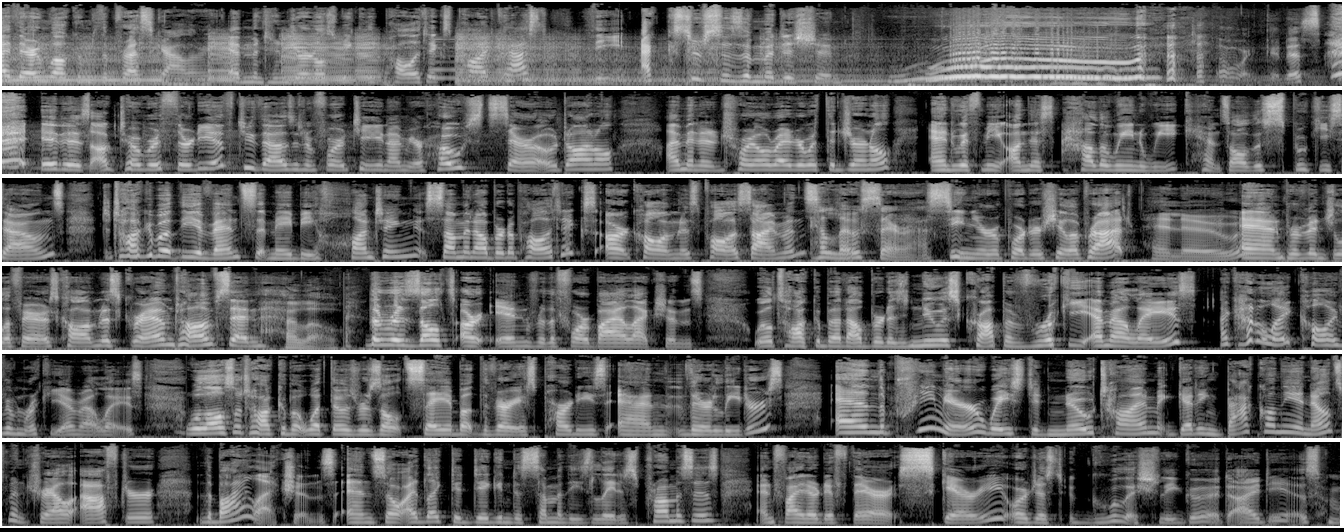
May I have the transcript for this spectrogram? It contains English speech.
Hi there, and welcome to the Press Gallery, Edmonton Journal's weekly politics podcast, the Exorcism Edition. Woo! my goodness. It is October 30th, 2014. I'm your host, Sarah O'Donnell. I'm an editorial writer with the Journal, and with me on this Halloween week, hence all the spooky sounds, to talk about the events that may be haunting some in Alberta politics are columnist Paula Simons. Hello, Sarah. Senior reporter Sheila Pratt. Hello. And provincial affairs columnist Graham Thompson. Hello. The results are in for the four by elections. We'll talk about Alberta's newest crop of rookie MLAs. I kind of like calling them rookie MLAs. We'll also talk about what those results say about the various parties and their leaders. And the Premier wasted no time getting back on the announcement trail after the by elections. And so I'd like to dig into some of these latest promises and find out if they're scary or just ghoulishly good ideas.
